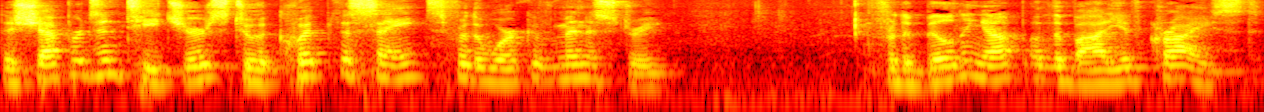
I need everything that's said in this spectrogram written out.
the shepherds, and teachers to equip the saints for the work of ministry, for the building up of the body of Christ,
